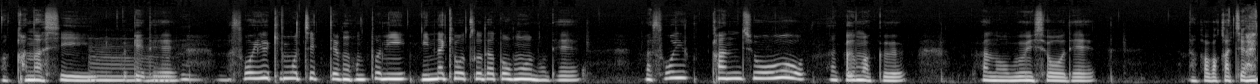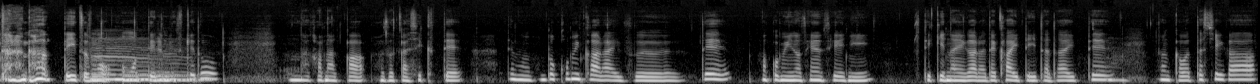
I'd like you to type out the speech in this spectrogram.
まあ、悲しいわけで、うそういう気持ちってもう本当にみんな共通だと思うので、まあ、そういう感情をなんかうまくあの文章でなんか分かち合えたらなっていつも思ってるんですけどなかなか難しくてでも本当コミカライズで、まあ、小見の先生に素敵な絵柄で描いていただいて、うん、なんか私が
